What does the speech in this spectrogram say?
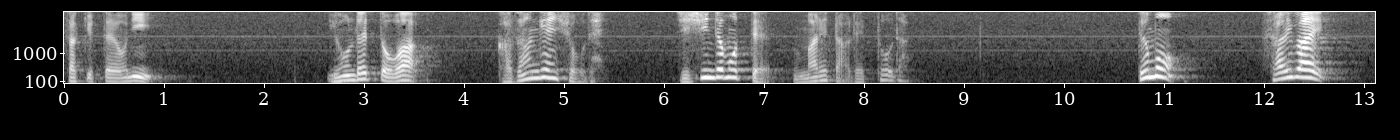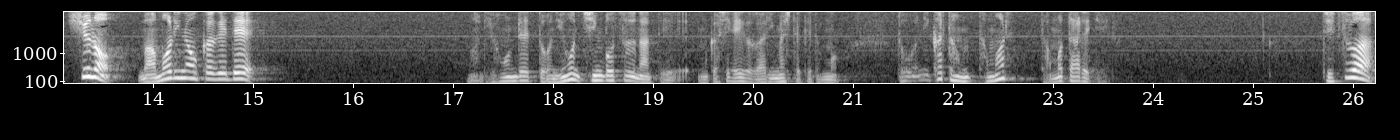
さっき言ったように日本列島は火山現象で地震でもって生まれた列島だ。でも幸い主の守りのおかげで、本列島日本沈没なんて昔映画がありましたけどもどうにか保たれている。実は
